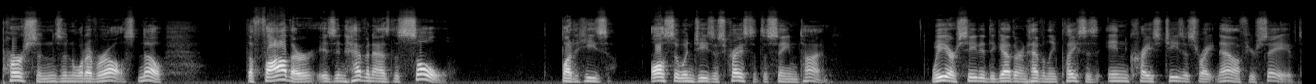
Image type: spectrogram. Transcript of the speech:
persons and whatever else. No, the Father is in heaven as the soul, but he's also in Jesus Christ at the same time. We are seated together in heavenly places in Christ Jesus right now if you're saved.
